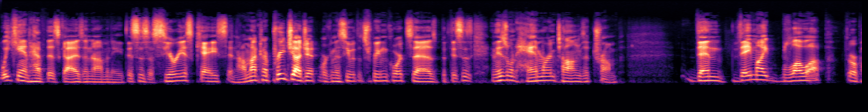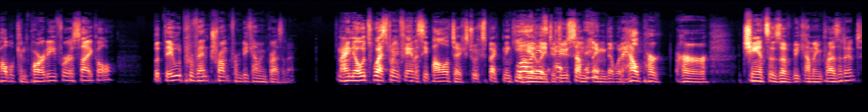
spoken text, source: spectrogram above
we can't have this guy as a nominee. This is a serious case, and I'm not going to prejudge it. We're going to see what the Supreme Court says, but this is and this one hammer and tongs at Trump. then they might blow up the Republican Party for a cycle, but they would prevent Trump from becoming president. And I know it's West Wing fantasy politics to expect Nikki Well, Haley to do something that would help her her chances of becoming president.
